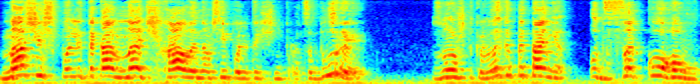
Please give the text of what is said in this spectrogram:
Наші ж політика начхали на всі політичні процедури. Знову ж таки, велике питання: от за кого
